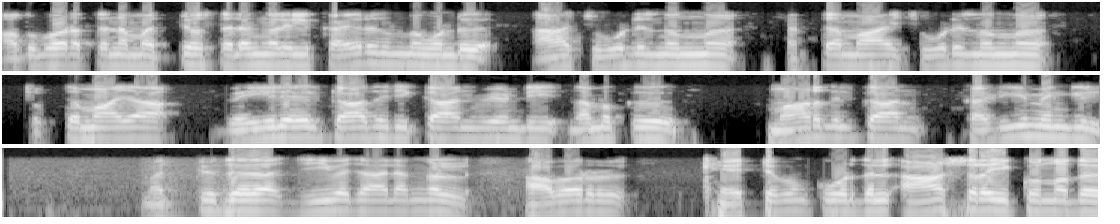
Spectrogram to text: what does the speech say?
അതുപോലെ തന്നെ മറ്റോ സ്ഥലങ്ങളിൽ കയറി നിന്നുകൊണ്ട് ആ ചൂടിൽ നിന്ന് ശക്തമായ ചൂടിൽ നിന്ന് ശക്തമായ വെയിലേൽക്കാതിരിക്കാൻ വേണ്ടി നമുക്ക് മാറി നിൽക്കാൻ കഴിയുമെങ്കിൽ മറ്റു ജീവജാലങ്ങൾ അവർ ഏറ്റവും കൂടുതൽ ആശ്രയിക്കുന്നത്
